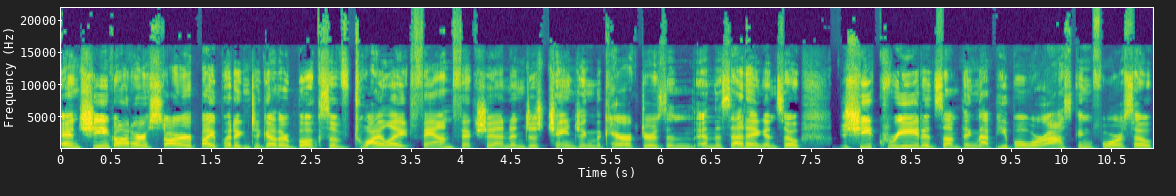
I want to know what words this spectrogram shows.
and she got her start by putting together books of Twilight fan fiction and just changing the characters and, and the setting. And so she created something that people were asking for. So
